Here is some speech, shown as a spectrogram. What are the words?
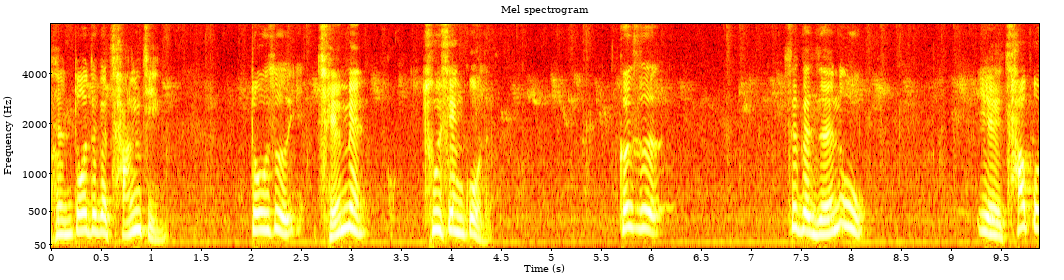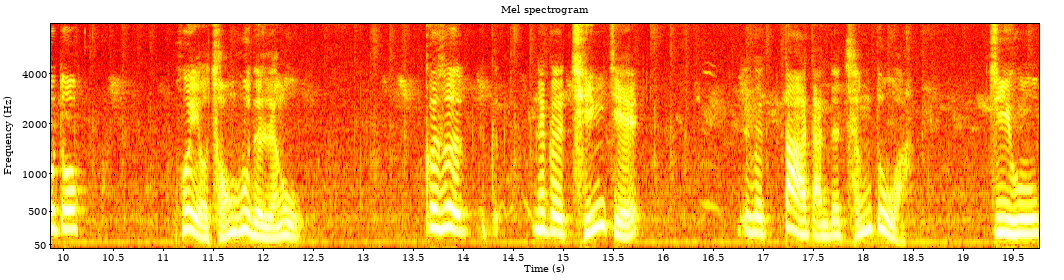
很多这个场景都是前面出现过的，可是这个人物也差不多会有重复的人物，可是那个情节那个大胆的程度啊，几乎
